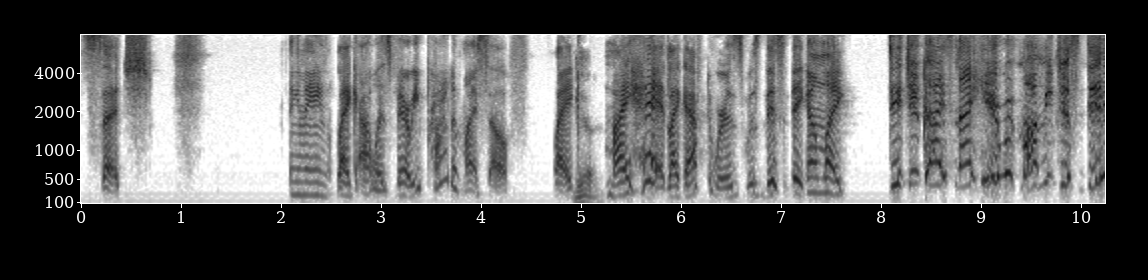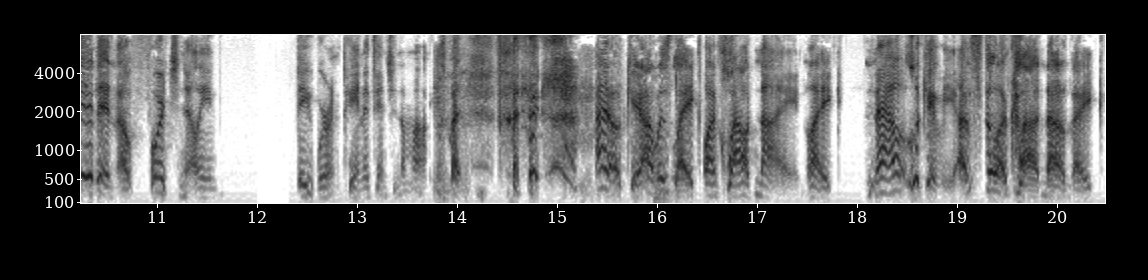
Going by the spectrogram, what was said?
such, I mean, like, I was very proud of myself. Like, yeah. my head, like, afterwards was this big. I'm like, did you guys not hear what mommy just did? And uh, unfortunately, they weren't paying attention to mine. But I don't care. I was like on cloud nine. Like now, look at me. I'm still on cloud nine. Like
